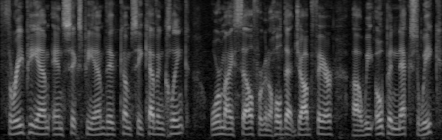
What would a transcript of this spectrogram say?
3 p.m. and 6 p.m. They come see Kevin Klink or myself. We're going to hold that job fair. Uh, we open next week,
